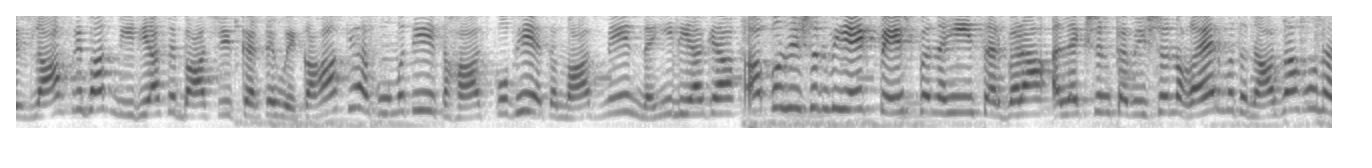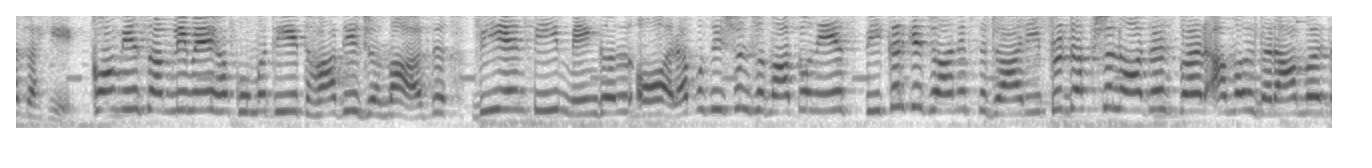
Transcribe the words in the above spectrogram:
اجلاس کے بعد میڈیا سے بات چیت کرتے ہوئے کہا کہ حکومتی اتحاد کو بھی اعتماد میں نہیں لیا گیا۔ اپوزیشن بھی ایک پیج پر نہیں، سربراہ الیکشن کمیشن غیر متنازع ہونا چاہیے۔ قومی اسمبلی میں حکومتی اتحادی جماعت بی این پی، مینگل اور اپوزیشن جماعتوں نے اسپیکر کے جانب سے جاری پروڈکشن آرڈرز پر عمل درآمد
